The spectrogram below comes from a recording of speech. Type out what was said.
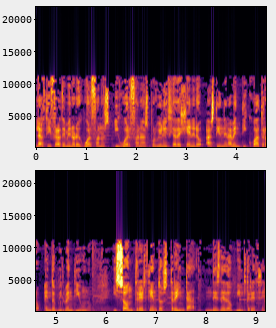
Las cifras de menores huérfanos y huérfanas por violencia de género ascienden a 24 en 2021 y son 330 desde 2013.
